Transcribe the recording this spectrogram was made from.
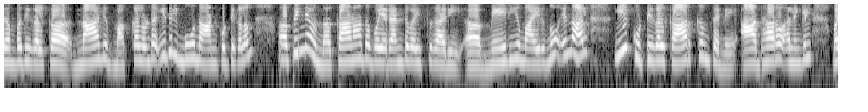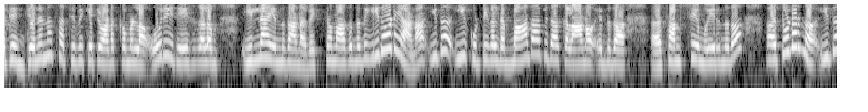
ദമ്പതികൾക്ക് നാല് മക്കളുണ്ട്. ഇതിൽ മൂന്ന് ആൺകുട്ടികളും പിന്നെ ഒന്ന് കാണാതെ പോയ രണ്ട് വയസ്സുകാരി മേരിയുമായിരുന്നു. എന്നാൽ ഈ കുട്ടികൾക്ക് ആർക്കും തന്നെ ആധാറോ അല്ലെങ്കിൽ മറ്റ് ജനന സർട്ടിഫിക്കറ്റോ അടക്കമുള്ള ഒരു രേഖകളും ഇല്ല എന്നതാണ് വ്യക്തമാകുന്നത്. ഇതോടെയാണ് ഇത് ഈ കുട്ടികളുടെ മാതാപിതാക്കളാണോ എന്നത് സംശയമുയരുന്നത്. തുടർന്ന് ഇത്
